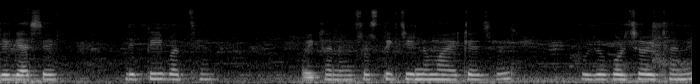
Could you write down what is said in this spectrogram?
যে গ্যাসে দেখতেই পাচ্ছেন। ওইখানে স্বস্তিক চিহ্ন মা এঁকেছে। পুজো করছে ওইখানে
